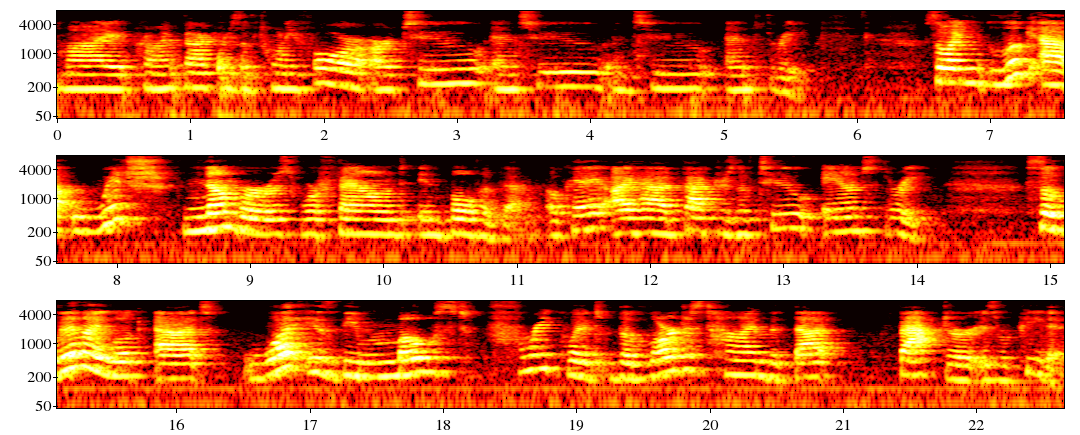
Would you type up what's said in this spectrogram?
my prime factors of 24 are 2 and 2 and 2 and 3. So I look at which numbers were found in both of them, okay? I had factors of 2 and 3. So then I look at what is the most frequent, the largest time that that factor is repeated.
